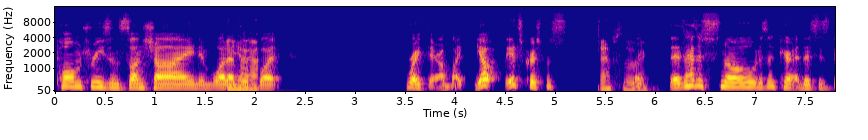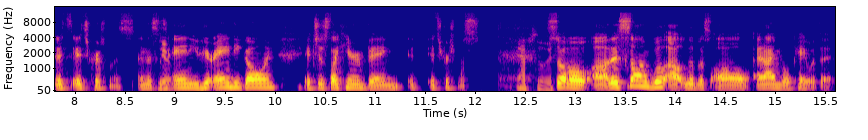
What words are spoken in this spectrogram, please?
palm trees and sunshine and whatever, Yeah. but right there. I'm like, yep, it's Christmas. Absolutely. Like it has to snow. It doesn't care. This is it's, it's Christmas, and this is Yep. Andy. You hear Andy going. It's just like hearing Bing. It, it's Christmas. Absolutely. So uh, this song will outlive us all, and I'm okay with it.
